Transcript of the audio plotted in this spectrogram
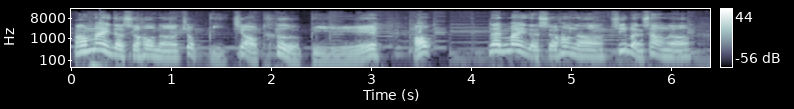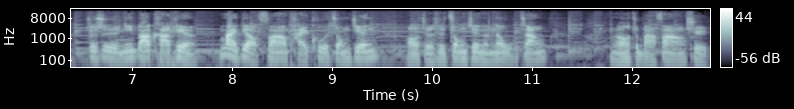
然后卖的时候呢就比较特别。好，那卖的时候呢，基本上呢就是你把卡片卖掉，放到牌库的中间，哦，就是中间的那五张，然后就把它放上去。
